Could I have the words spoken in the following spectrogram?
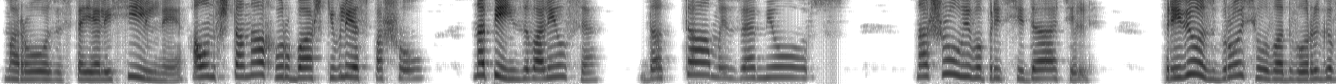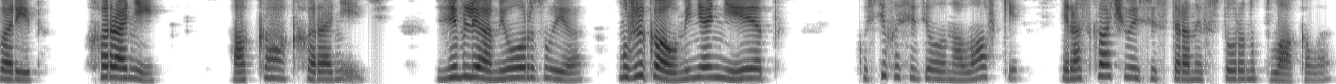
Морозы стояли сильные, а он в штанах и рубашке в лес пошел. На пень завалился, да там и замерз. Нашел его председатель. Привез, бросил во двор и говорит, хорони. А как хоронить? Земля мерзлая, мужика у меня нет. Кустиха сидела на лавке и, раскачиваясь из стороны в сторону, плакала.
